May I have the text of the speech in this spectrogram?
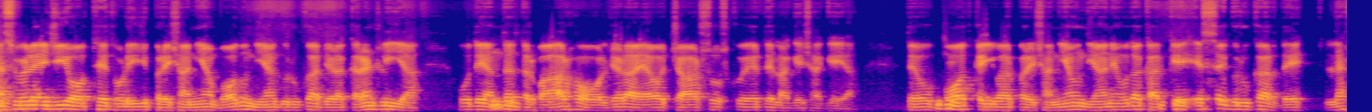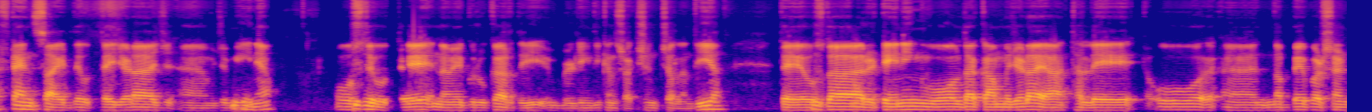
ਇਸ ਵੇਲੇ ਜੀ ਉੱਥੇ ਥੋੜੀ ਜਿਹੀ ਪਰੇਸ਼ਾਨੀਆਂ ਬਹੁਤ ਹੁੰਦੀਆਂ ਗੁਰੂ ਘਰ ਜਿਹੜਾ ਕਰੰਟਲੀ ਆ ਉਹਦੇ ਅੰਦਰ। ਦਰਬਾਰ ਹਾਲ ਜਿਹੜਾ ਆ ਉਹ 400 ਸਕੁਅਰ ਦੇ ਲਾਗੇ ਛਾਗੇ ਆ ਤੇ ਉਹ। ਬਹੁਤ ਕਈ ਵਾਰ ਪਰੇਸ਼ਾਨੀਆਂ ਹੁੰਦੀਆਂ ਨੇ ਉਹਦਾ ਕਰਕੇ। ਇਸੇ ਗੁਰੂ ਘਰ ਦੇ ਲੈਫਟ ਹੈਂਡ ਸਾਈਡ ਦੇ ਉੱਤੇ ਜਿਹੜਾ ਜ਼ਮੀਨ ਆ ਉਸ। ਦੇ ਉੱਤੇ ਨਵੇਂ ਗੁਰੂ ਘਰ ਦੀ ਬਿਲਡਿੰਗ ਦੀ ਕੰਸਟਰਕਸ਼ਨ ਚੱਲਣ ਦੀ ਆ ਤੇ ਉਸ ਦਾ ਰਿਟੇਨਿੰਗ ਵਾਲ ਦਾ ਕੰਮ ਜਿਹੜਾ ਆ ਥੱਲੇ ਉਹ ਅਹ, 90%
